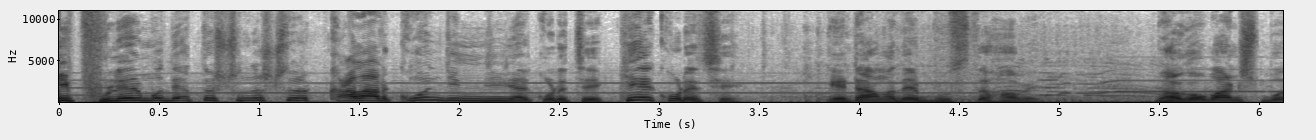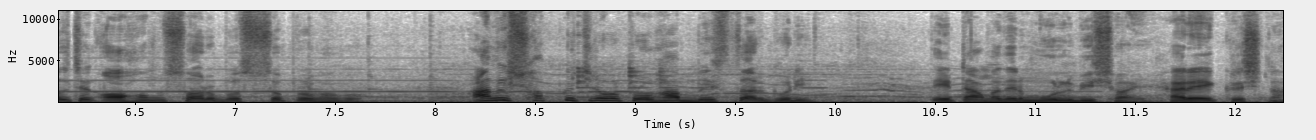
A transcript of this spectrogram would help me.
এই ফুলের মধ্যে এত সুন্দর সুন্দর কালার কোন ইঞ্জিনিয়ার করেছে? কে করেছে? এটা আমাদের বুঝতে হবে। ভগবান বলছেন, অহম সর্বস্ব প্রভাব। আমি সব কিছুর প্রভাব বিস্তার করি। এটা আমাদের মূল বিষয়। হরে কৃষ্ণ।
